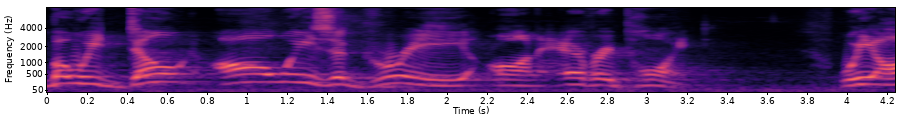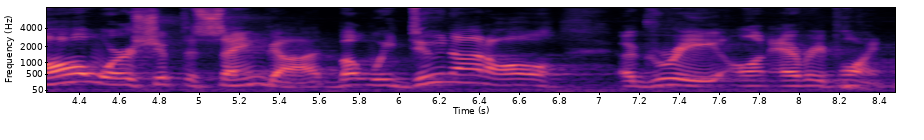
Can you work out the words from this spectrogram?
but we don't always agree on every point. We all worship the same God, but we do not all agree on every point.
